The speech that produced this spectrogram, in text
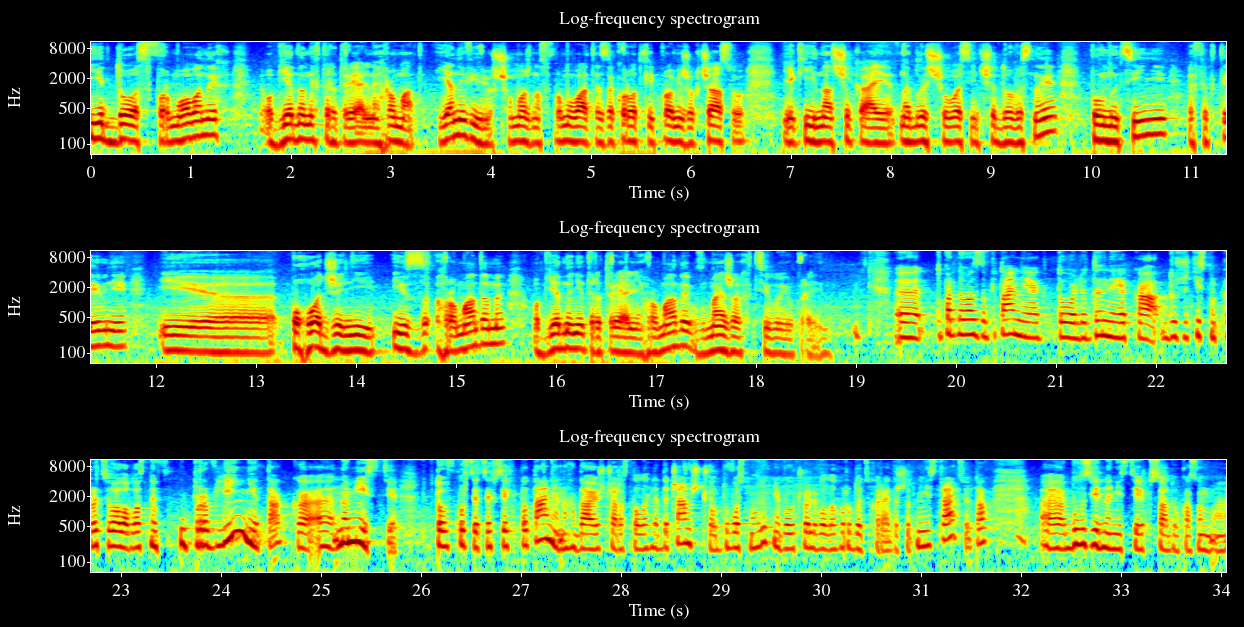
і до сформованих об'єднаних територіальних громад. Я не вірю, що можна сформувати за короткий проміжок часу, який нас чекає найближчу осінь чи до весни, повноцінні, ефективні і е, погоджені із громадами об'єднані територіальні громади в межах цілої України. Е, Тепер до вас запитання як до людини, яка дуже тісно працювала власне в управлінні, так е, на місці. Тобто в курсі цих всіх питань. Я Нагадаю ще раз телеглядачам, що до 8 липня ви очолювали Городоцьку райдержадміністрацію. Так е, були звільнені з цієї посади указом е,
